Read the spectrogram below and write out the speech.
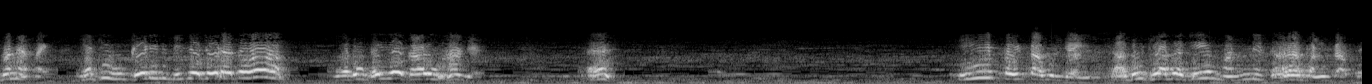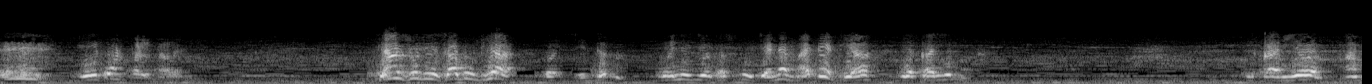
મને માની. ત્યાંથી હું બીજે જોડે તો મોઢું થઈ જાય, કાળું હાંજે એ પલટા જાય સાધુ થયા પછી મનની ધારા પલટાવે એ કોણ પલટાવે? ત્યાં સુધી સાધુ થયા, તો સિદ્ધ. બોલી જે વસ્તુ જેને માટે થયા એ કાર્ય એ કાર્ય આમ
